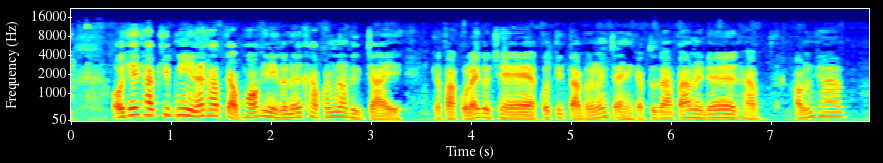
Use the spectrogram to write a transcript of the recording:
โอเคครับ คลิปนี้นะครับ กับพ่อคลินิกกันเนื้อครับข้าพี่น้องถึงใจก็ฝากกดไลค์ กดแชร์ กดติดตามเป็นกำลังใจให้กับตูตาฟ้ามเรเดอร์ครับ ขอบคุณครับ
